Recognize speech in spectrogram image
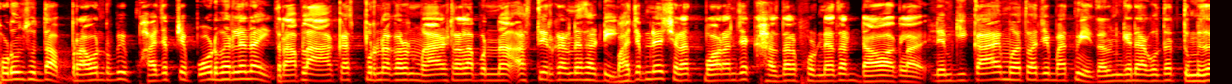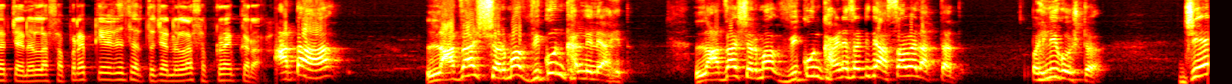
फोडून सुद्धा रावण रूपी भाजपचे पोट भरले नाही. तर आपला आकाश पूर्ण करून महाराष्ट्राला पुन्हा अस्थिर करण्यासाठी भाजपने शरद पवारांचे खासदार फोडण्याचा डाव आखलाय. नेमकी काय महत्वाची बातमी जाणून घेण्या अगोदर तुम्ही जर चॅनलला सबस्क्राईब केले नसेल तर चॅनलला सबस्क्राईब करा. आता लाजा शर्मा विकून खाल्लेले आहेत. लाजा शर्मा विकून खाण्यासाठी ते असाव्या लागतात. पहिली गोष्ट जे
